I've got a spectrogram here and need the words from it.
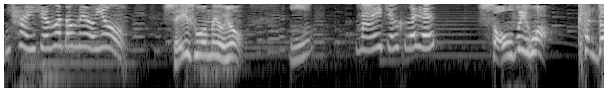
你喊什么都没有用。谁说没有用？咦，来者何人？少废话，看招！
